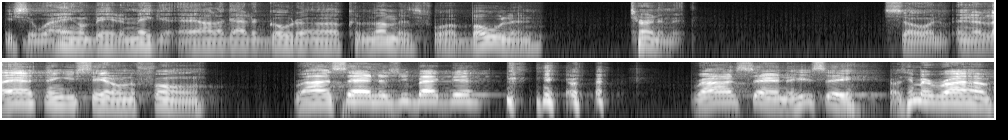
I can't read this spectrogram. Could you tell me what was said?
He said, Well, I ain't gonna be able to make it. Al, I gotta go to uh, Columbus for a bowling tournament. So, and the last thing he said on the phone, Ron Sanders, you back there? Ron Sanders, he said, because him and Ron,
